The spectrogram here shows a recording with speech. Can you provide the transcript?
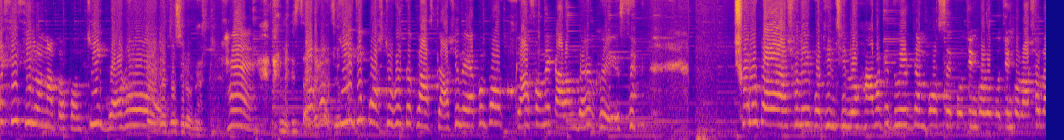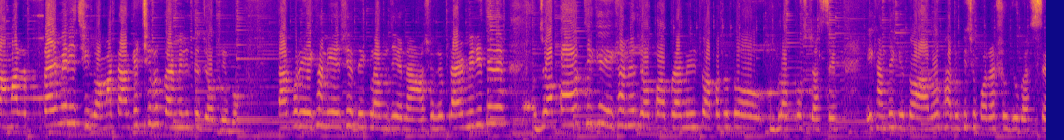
এসি ছিল না তখন কি গরম। এটা ছিল না। হ্যাঁ। তখন কি যে কষ্ট হইতো ক্লাসটা আসলে এখন তো ক্লাস অনেক আরামদায়ক হয়ে গেছে। শুরুটা আসলে কঠিন ছিল। আমাকে দু একজন বলছে কোচিং করো কোচিং করো। আসলে আমার প্রাইমারি ছিল আমার টার্গেট ছিল প্রাইমারিতে জব দেব। তারপরে এখানে এসে দেখলাম যে না আসলে প্রাইমারিতে জব পাওয়ার থেকে এখানে জব পাওয়া প্রাইমারি তো আপাতত ব্লক পোস্ট আছে। এখান থেকে তো আরও ভালো কিছু করার সুযোগ আছে।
